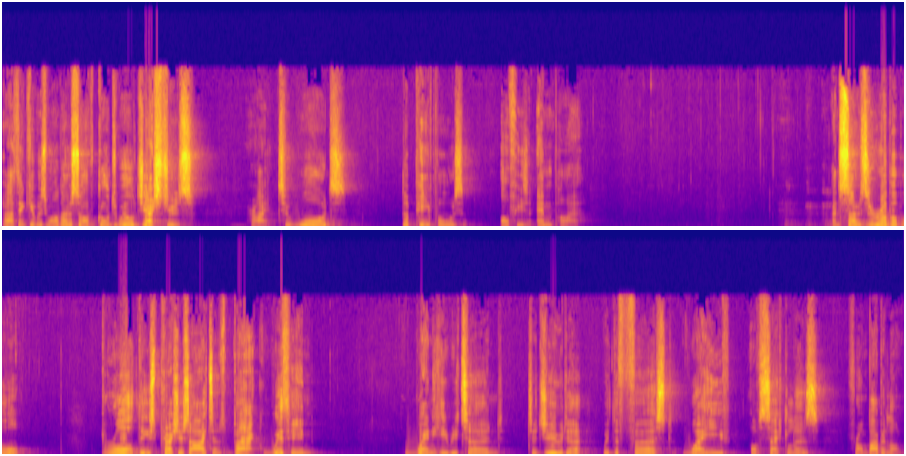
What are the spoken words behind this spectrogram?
but I think it was one of those sort of goodwill gestures, right, towards the peoples of his empire. And so Zerubbabel brought these precious items back with him when he returned to Judah with the first wave of settlers from Babylon.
